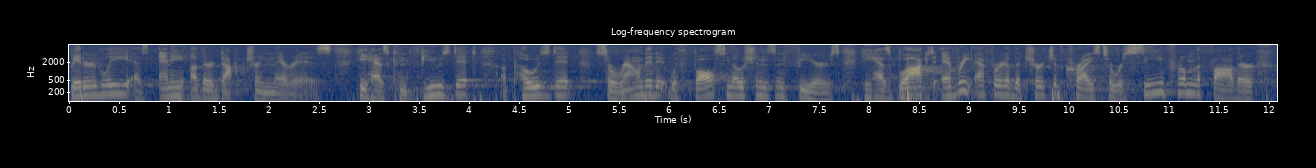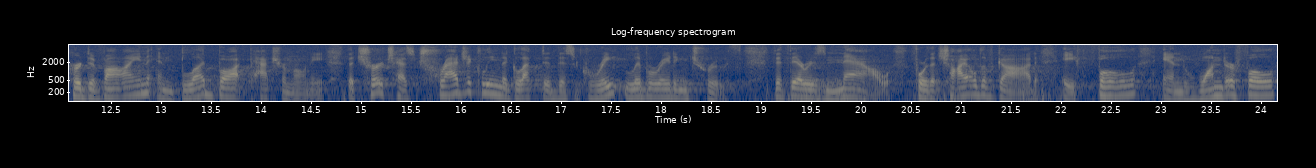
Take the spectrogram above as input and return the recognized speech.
bitterly as any other doctrine there is. He has confused it, opposed it, surrounded it with false notions and fears. He has blocked every effort of the Church of Christ to receive from the Father her divine and blood bought patrimony. The church has tragically neglected this great liberating truth that there is now for the child of God a full and wonderful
